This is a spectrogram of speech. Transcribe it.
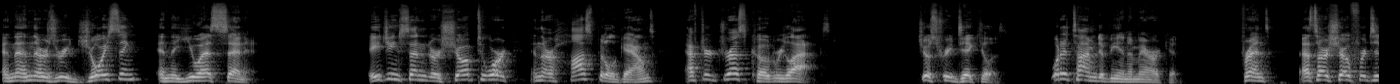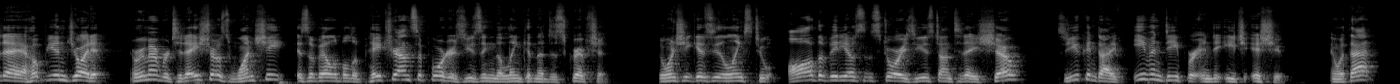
And then there's rejoicing in the US Senate. Aging senators show up to work in their hospital gowns after dress code relaxed. Just ridiculous. What a time to be an American. Friends, that's our show for today. I hope you enjoyed it. And remember, today's show's one sheet is available to Patreon supporters using the link in the description. The one sheet gives you the links to all the videos and stories used on today's show so you can dive even deeper into each issue. And with that,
